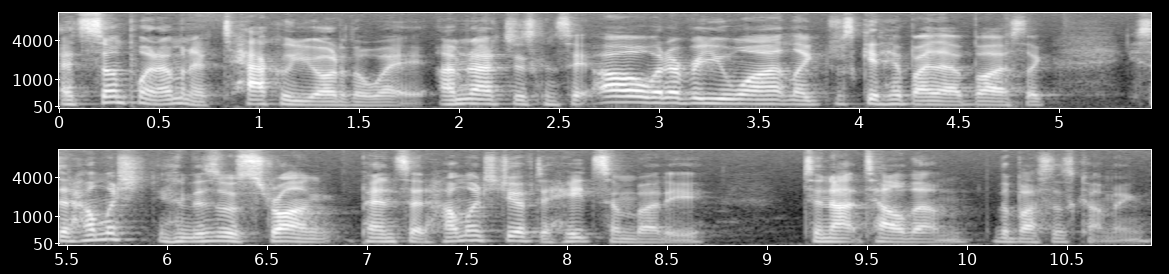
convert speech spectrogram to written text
at some point I'm going to tackle you out of the way. I'm not just going to say, Oh, whatever you want, like just get hit by that bus. Like he said, How much, this was strong. Penn said, How much do you have to hate somebody to not tell them the bus is coming?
